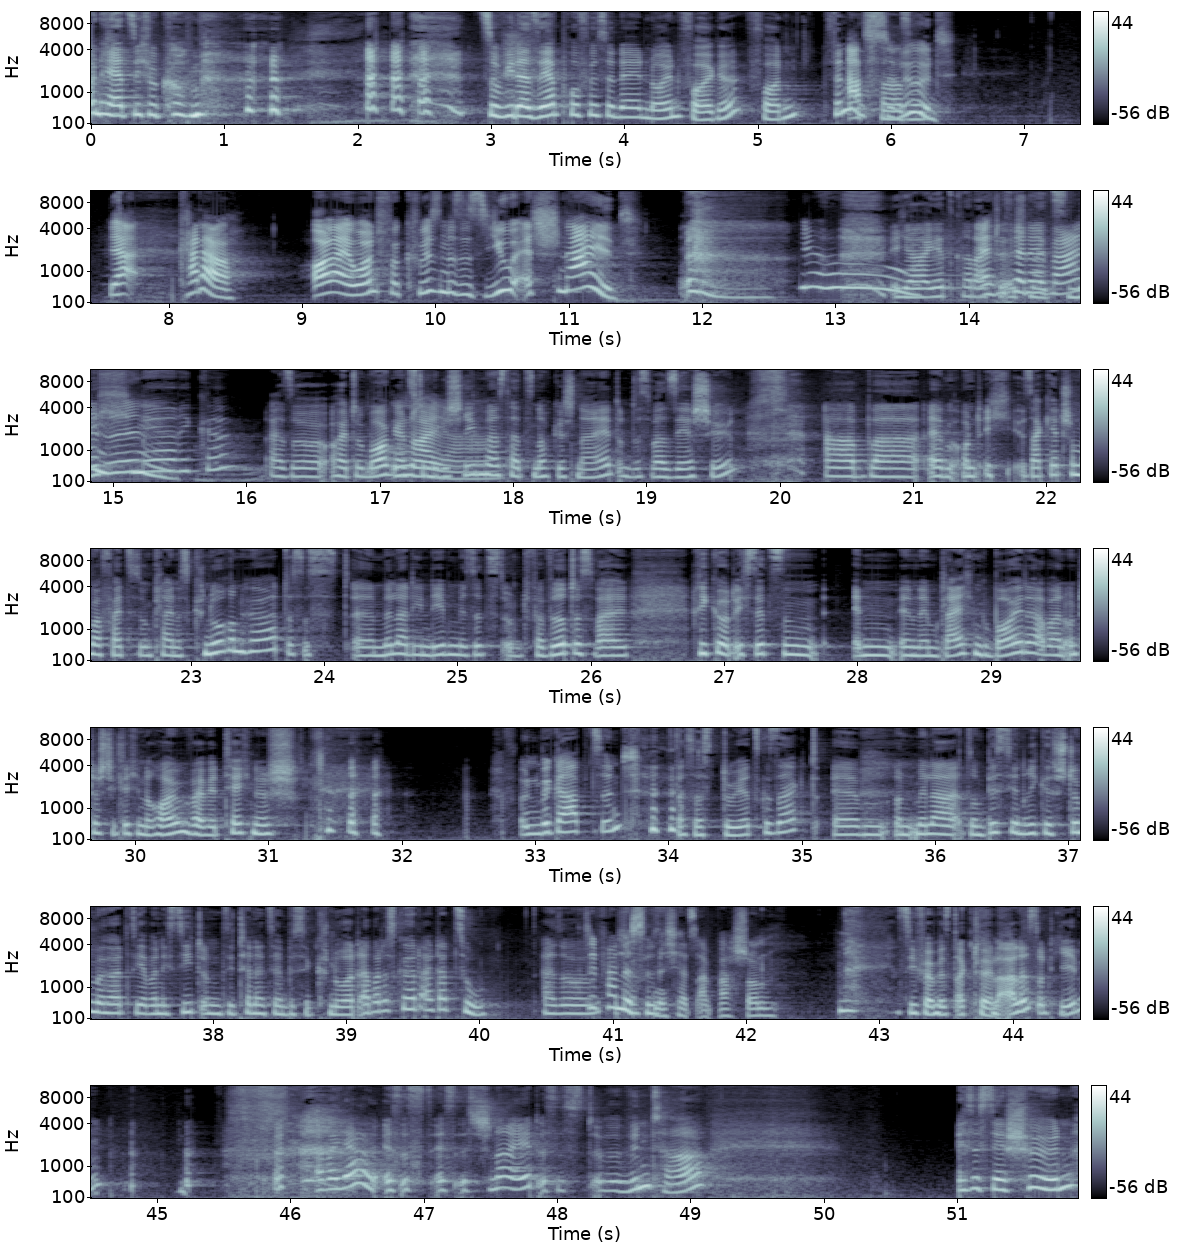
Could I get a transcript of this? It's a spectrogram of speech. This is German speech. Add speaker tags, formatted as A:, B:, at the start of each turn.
A: und herzlich willkommen zu wieder sehr professionellen neuen Folge von Findungsphase.
B: Absolut. Ja, Kada, all I want for Christmas is you. Es schneit.
A: Juhu. Ja, jetzt gerade aktuell
B: ist ja der Wahnsinn.
A: nicht mehr, Rike. Also heute Morgen, als du
B: Naja.
A: mir geschrieben hast, hat es noch geschneit und es war sehr schön. Aber, ähm, und ich sag jetzt schon mal, falls ihr so ein kleines Knurren hört, das ist äh, Miller, die neben mir sitzt und verwirrt ist, weil Rike und ich sitzen in, in dem gleichen Gebäude, aber in unterschiedlichen Räumen, weil wir technisch
B: Unbegabt sind.
A: Das hast du jetzt gesagt. Ähm, und Miller so ein bisschen Rikes Stimme hört, sie aber nicht sieht und sie tendenziell ein bisschen knurrt. Aber das gehört halt dazu. Also
B: Sie vermisst
A: hoffe,
B: mich jetzt einfach schon.
A: Sie vermisst aktuell alles und jeden. Aber ja, es ist, es ist schneit, es ist äh, Winter. Es ist sehr schön,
